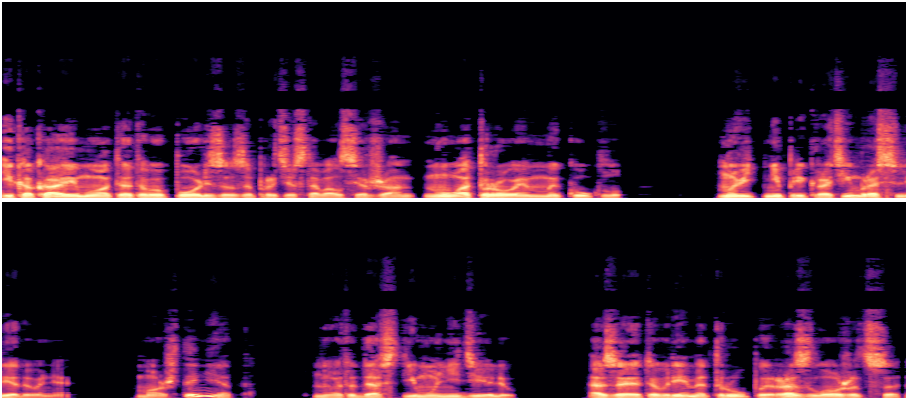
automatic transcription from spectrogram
«И какая ему от этого польза?» — запротестовал сержант. «Ну, отроем мы куклу. Но ведь не прекратим расследование. Может и нет, но это даст ему неделю, а за это время трупы разложатся.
